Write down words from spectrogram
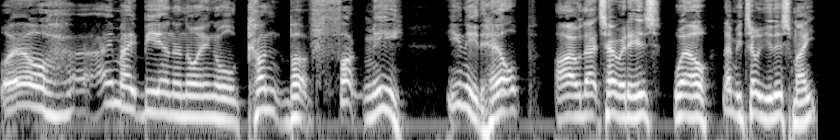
Well, I might be an annoying old cunt, but fuck me. You need help. Oh, that's how it is. Well, let me tell you this, mate.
